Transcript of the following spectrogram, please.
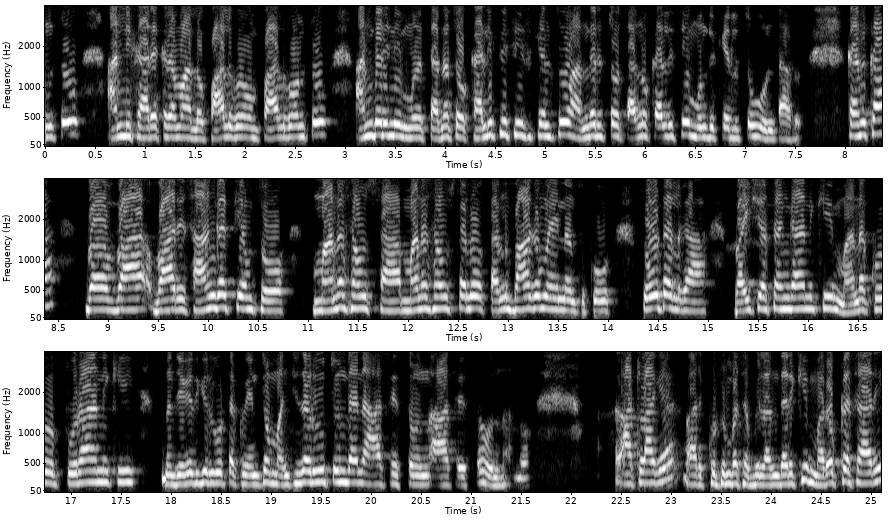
ఉంటూ అన్ని కార్యక్రమాల్లో పాల్గొ పాల్గొంటూ అందరినీ తనతో కలిపి తీసుకెళ్తూ అందరితో తను కలిసి ముందుకెళ్తూ ఉంటాడు. కనుక వారి సాంగత్యంతో మన సంస్థ మన సంస్థలో తను భాగమైనందుకు టోటల్గా వైశ్య సంఘానికి మనకు పురానికి మన జగద్గిరి గుట్టకు ఎంతో మంచి జరుగుతుందని ఆశిస్తూ ఆశిస్తూ ఉన్నాను. అట్లాగే వారి కుటుంబ సభ్యులందరికీ మరొక్కసారి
